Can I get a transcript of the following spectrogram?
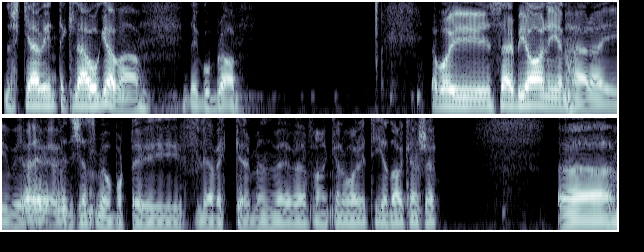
nu ska vi inte klaga va. Det går bra. Jag var i Serbien här i, jag vet, det känns som jag var borta i flera veckor, men vad fan kan det vara, i tio dagar kanske? Uh,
